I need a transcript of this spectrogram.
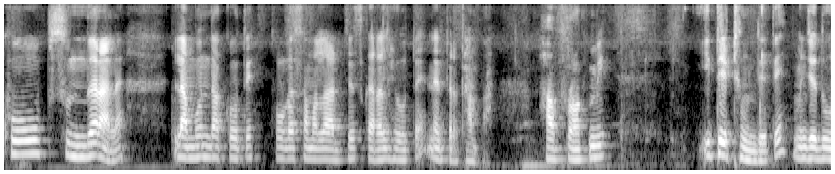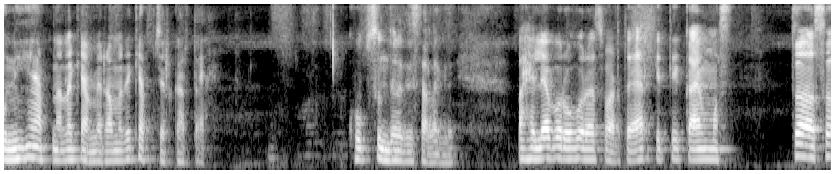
खूप सुंदर आला लांबून दाखवते. थोडंसं मला ॲडजस्ट करायला हे होतं आहे नाहीतर थांबा. हा फ्रॉक मी इथे ठेवून देते. म्हणजे दोन्हीही आपणाला कॅमेरामध्ये कॅप्चर करता येईल. खूप सुंदर दिसायला लागले. पाहिल्याबरोबरच वाटतं यार की ते काय मस्त असं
